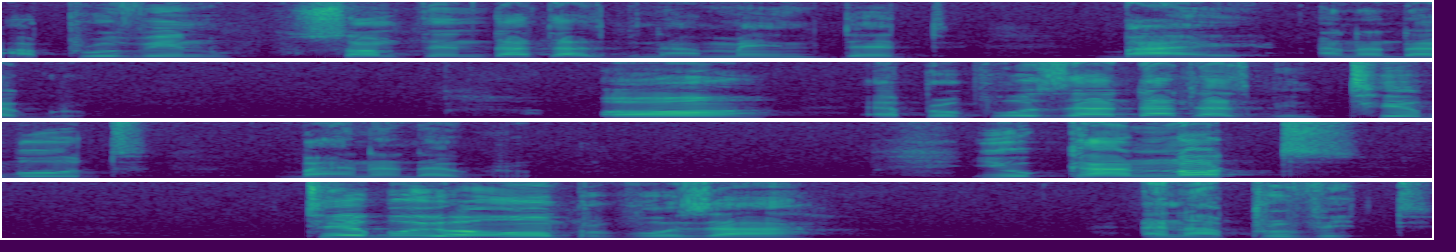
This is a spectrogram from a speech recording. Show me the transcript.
Approving something that has been amended by another group. Or a proposal that has been tabled by another group. You cannot table your own proposal and approve it.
